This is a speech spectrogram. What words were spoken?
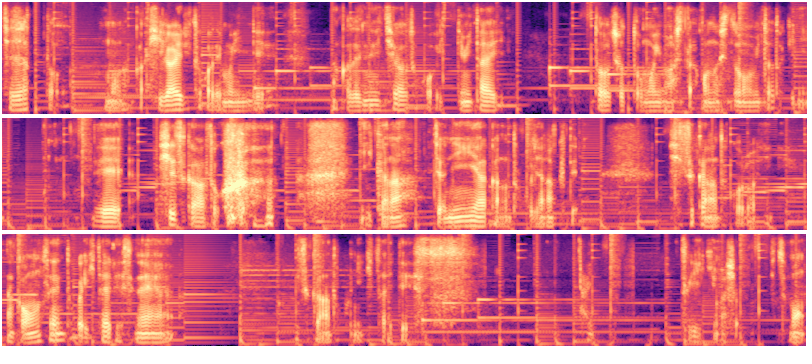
ちゃちゃっと、もうなんか日帰りとかでもいいんで、なんか全然違うとこ行ってみたいとちょっと思いました。この質問を見たときに。で、静かなとこが いいかな。じゃあ、賑やかなとこじゃなくて、静かなところに、なんか温泉とか行きたいですね。静かなところに行きたいです。はい。次行きましょう。質問。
